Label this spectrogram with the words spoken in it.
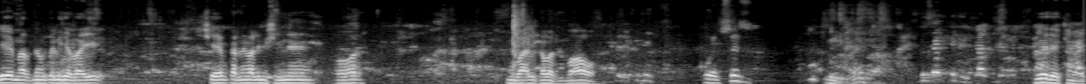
ये मर्दों के लिए भाई शेव करने वाली मशीनें और मोबाइल कवर। वाओ। ये देखें भाई।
